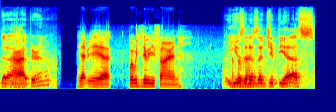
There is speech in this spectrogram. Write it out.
Did I Alright. appear in it? Yep, you're here. What would you do with your phone? Use it as a GPS.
